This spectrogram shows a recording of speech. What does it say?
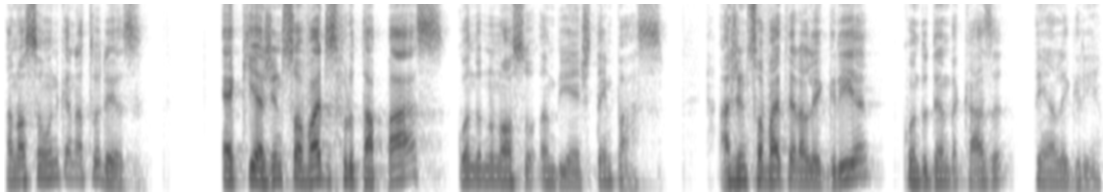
a nossa única natureza, é que a gente só vai desfrutar paz quando no nosso ambiente tem paz. A gente só vai ter alegria quando dentro da casa tem alegria.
